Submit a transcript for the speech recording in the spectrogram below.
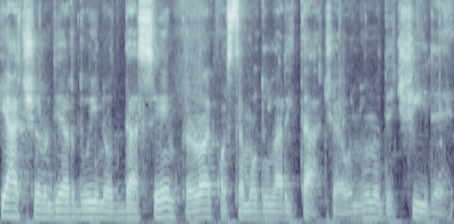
piacciono di Arduino da sempre no? è questa modularità, cioè ognuno decide,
